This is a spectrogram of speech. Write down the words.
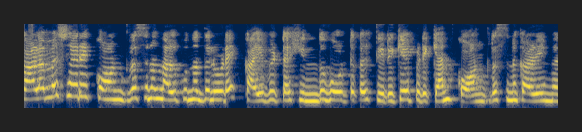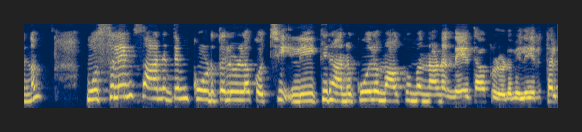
കളമശ്ശേരി കോൺഗ്രസിന് നൽകുന്നതിലൂടെ കൈവിട്ട ഹിന്ദു വോട്ടുകൾ തിരികെ പിടിക്കാൻ കോൺഗ്രസിന് കഴിയുമെന്നും മുസ്ലിം സാന്നിധ്യം കൂടുതലുള്ള കൊച്ചി ലീഗിന് അനുകൂലമാക്കുമെന്നാണ് നേതാക്കളുടെ വിലയിരുത്തൽ.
